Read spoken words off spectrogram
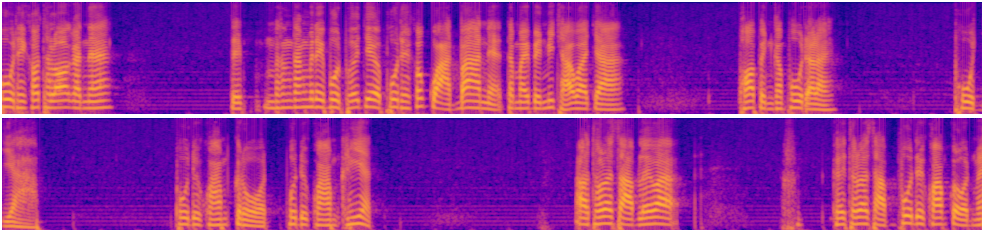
พูดให้เขาทะเลาะกันนะ แต่ทั้งๆไม่ได้พูดเพ้อเจ้อพูดให้เขากวาดบ้านเนี่ยทำไมเป็นมิจฉาวาจา เพราะเป็นคำพูดอะไร พูดหยาบ พูดด้วยความโกรธ พูดด้วยความเครียด เอาโทรศัพท์เลยว่า เคยโทรศัพท์พูดด้วยความโกรธไหม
